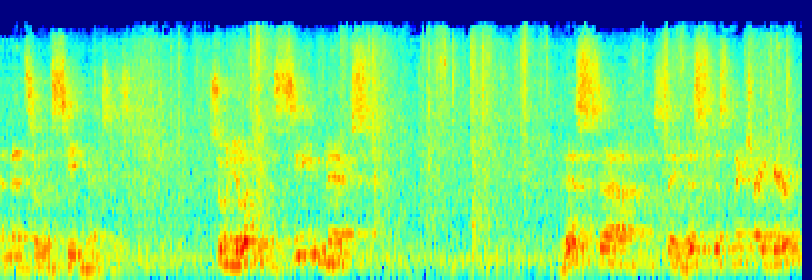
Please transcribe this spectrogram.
and then some of the seed mixes. So when you look at the seed mix, this, uh, let's say this, this mix right here,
